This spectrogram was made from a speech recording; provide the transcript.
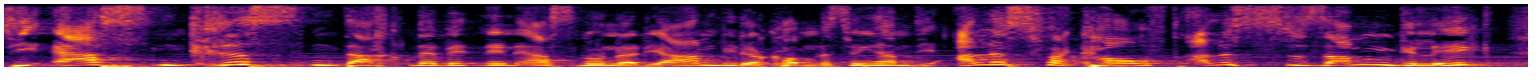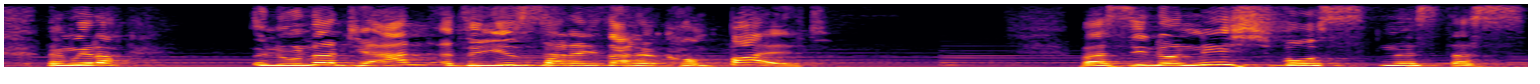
Die ersten Christen dachten, er wird in den ersten 100 Jahren wiederkommen. Deswegen haben die alles verkauft, alles zusammengelegt und haben gedacht, in 100 Jahren, also Jesus hat gesagt, er kommt bald. Was sie noch nicht wussten, ist, dass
